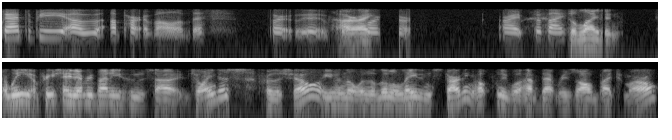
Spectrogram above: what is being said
glad to be a, a part of all of this. For, uh, for, All right. For sure. All right. Bye bye. Delighted. And we appreciate everybody who's uh, joined us for the show, even though it was a little late in starting. Hopefully, we'll have that resolved by tomorrow.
